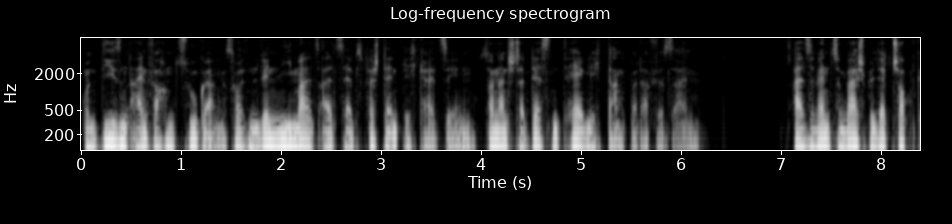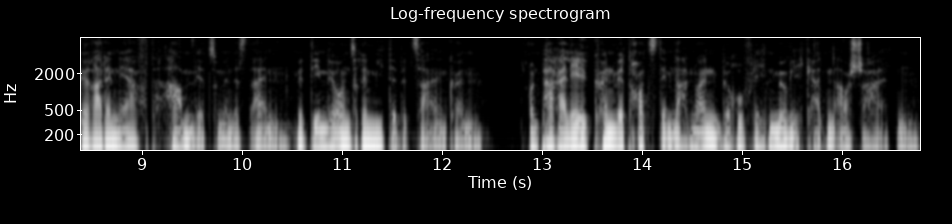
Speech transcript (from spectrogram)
Und diesen einfachen Zugang sollten wir niemals als Selbstverständlichkeit sehen, sondern stattdessen täglich dankbar dafür sein. Also wenn zum Beispiel der Job gerade nervt, haben wir zumindest einen, mit dem wir unsere Miete bezahlen können. Und parallel können wir trotzdem nach neuen beruflichen Möglichkeiten Ausschau halten.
